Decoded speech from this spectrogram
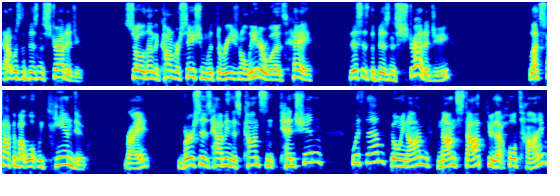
that was the business strategy. So then the conversation with the regional leader was, hey, this is the business strategy. Let's talk about what we can do, right? Versus having this constant tension with them going on nonstop through that whole time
